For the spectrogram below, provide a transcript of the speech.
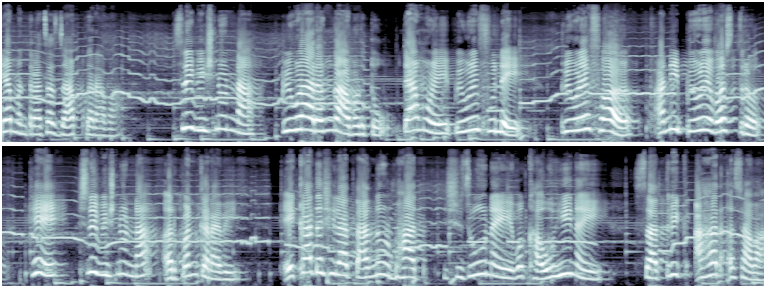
या मंत्राचा जाप करावा. श्री विष्णूंना पिवळा रंग आवडतो. त्यामुळे पिवळी फुले पिवळे फळ आणि पिवळे वस्त्र हे श्री विष्णूंना अर्पण करावे. एकादशीला तांदूळ भात शिजवू नये व खाऊही नये. सात्विक आहार असावा.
